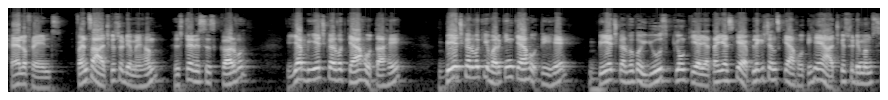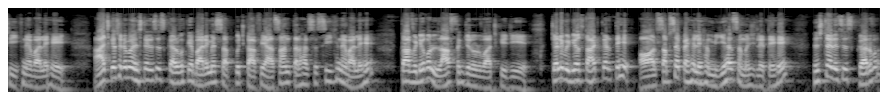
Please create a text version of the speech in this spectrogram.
हेलो फ्रेंड्स फ्रेंड्स आज के स्टूडियो में हम हिस्टेरिसिस कर्व या बीएच कर्व क्या होता है? बीएच कर्व की वर्किंग क्या होती है? बीएच कर्व को यूज़ क्यों किया जाता है या इसकी एप्लीकेशंस क्या होती है, आज के स्टूडियो में हम सीखने वाले हैं। आज के स्टूडियो में हिस्टेरिसिस कर्व के बारे में सब कुछ काफ़ी आसान तरह से सीखने वाले हैं तो आप वीडियो को लास्ट तक ज़रूर वॉच कीजिए। चलिए वीडियो स्टार्ट करते हैं और सबसे पहले हम यह समझ लेते हैं हिस्टेरिसिस कर्व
